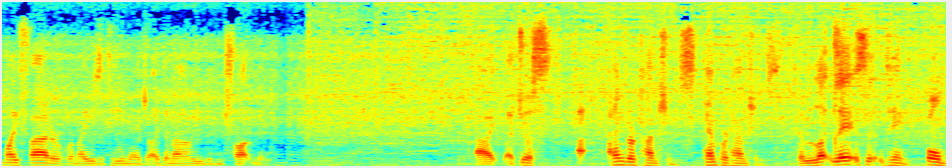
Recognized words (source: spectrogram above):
my father when I was a teenager, I don't know how he didn't throttle me. I, I just a- anger tantrums, temper tantrums, the li- latest little thing. Boom!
